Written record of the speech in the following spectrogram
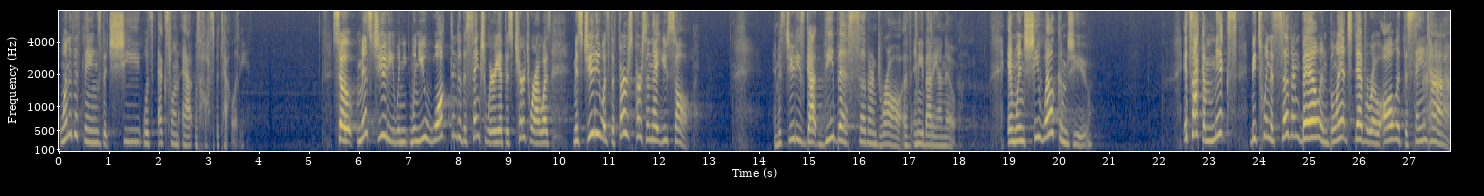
one of the things that she was excellent at was hospitality. So, Miss Judy, when when you walked into the sanctuary at this church where I was, Miss Judy was the first person that you saw. And Miss Judy's got the best southern draw of anybody I know. And when she welcomes you, it's like a mix between a Southern Belle and Blanche Devereaux all at the same time.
